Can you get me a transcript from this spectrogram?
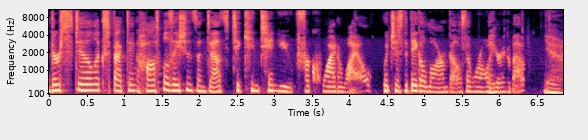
they're still expecting hospitalizations and deaths to continue for quite a while, which is the big alarm bells that we're all hearing about. Yeah.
